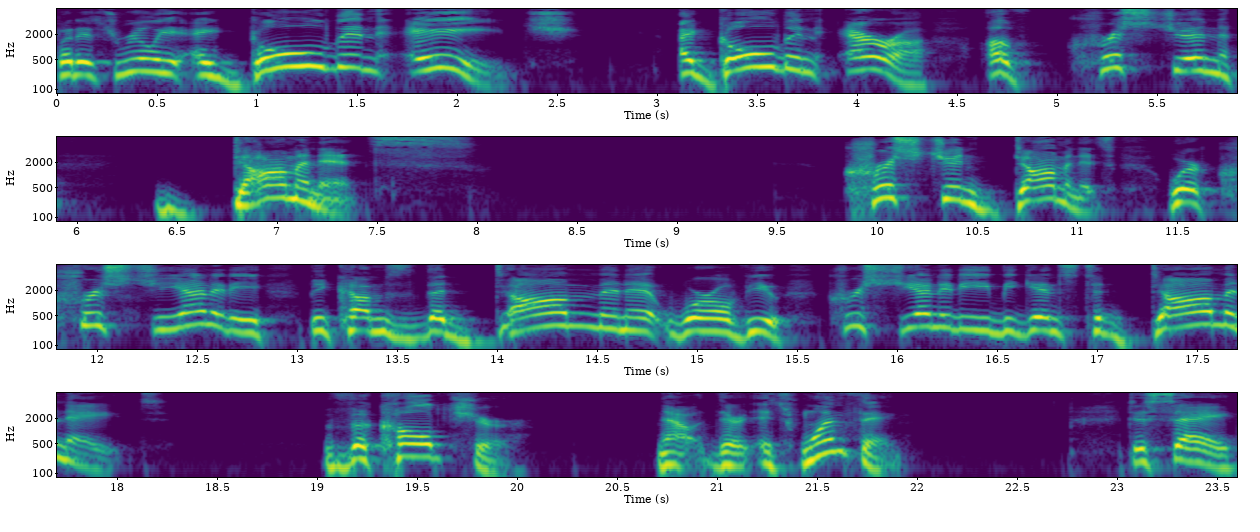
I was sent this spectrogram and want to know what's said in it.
but it's really a golden age, a golden era of Christian dominance. Christian dominance, where Christianity becomes the dominant worldview. Christianity begins to dominate the culture. Now, there, it's one thing to say,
